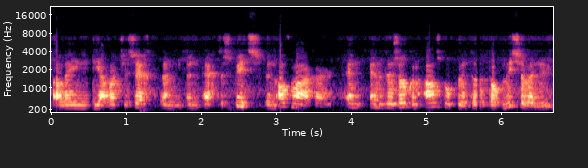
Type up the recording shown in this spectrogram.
Alleen, ja, wat je zegt, een, een echte spits, een afmaker en, en dus ook een aanspeelpunt, dat, dat missen we nu.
